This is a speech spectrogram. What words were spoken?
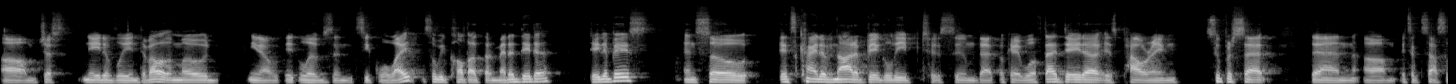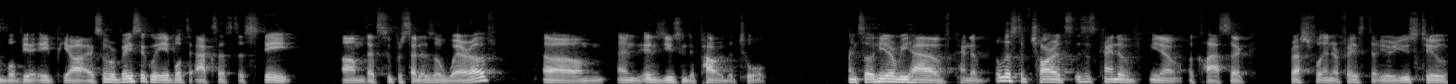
um, just natively in development mode, you know, it lives in SQLite. So we call that the metadata database. And so it's kind of not a big leap to assume that, okay, well, if that data is powering Superset, then um, it's accessible via API. So we're basically able to access the state um, that Superset is aware of um, and is using to power the tool. And so here we have kind of a list of charts. This is kind of, you know, a classic RESTful interface that you're used to.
